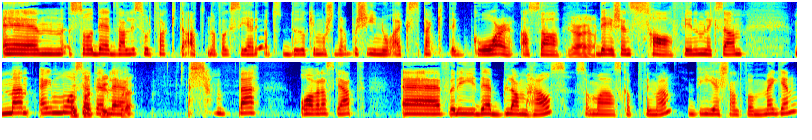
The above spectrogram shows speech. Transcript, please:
Em, så det er et veldig stort fakta at når folk sier at dere må ikke dra på kino og expect the gore Altså, Ja, ja. det er ikke en sa-film, liksom. Men jeg må Og si at jeg ble kjempeoverrasket. Eh, fordi det er Blumhouse som har skapt filmen. De er kjent for Megan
